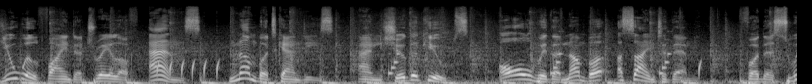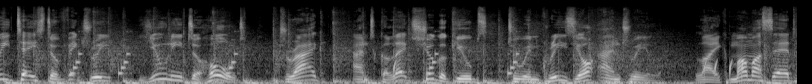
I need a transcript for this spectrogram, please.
you will find a trail of ants, numbered candies, and sugar cubes, all with a number assigned to them. For the sweet taste of victory, you need to hold, drag, and collect sugar cubes to increase your ant. Like Mama said,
